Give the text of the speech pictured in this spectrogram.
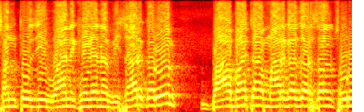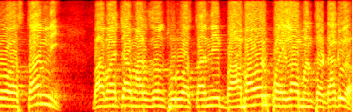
संतोषजी वानखेड्यानं विचार करून बाबाचा मार्गदर्शन सुरू असताना बाबाच्या मार्गदर्शन सुरू असताना बाबावर पहिला मंत्र टाकलं.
